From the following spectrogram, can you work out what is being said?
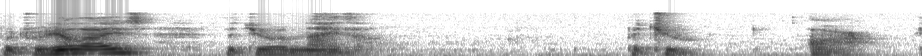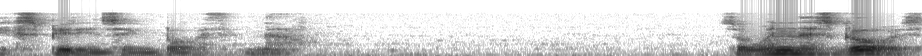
But realize that you're neither. But you are experiencing both now. So when this goes,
